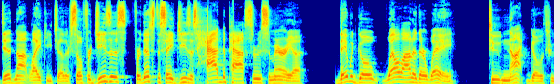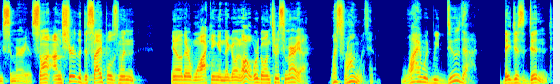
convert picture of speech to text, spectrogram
did not like each other so for jesus for this to say jesus had to pass through samaria they would go well out of their way to not go through samaria so i'm sure the disciples when you know they're walking and they're going oh we're going through samaria. What's wrong with him? Why would we do that? They just didn't.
